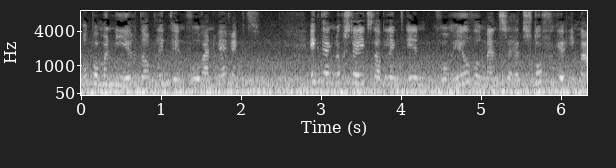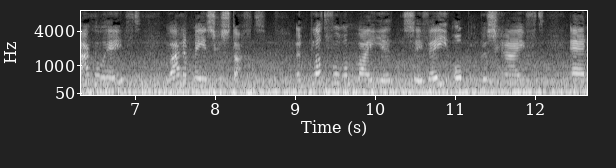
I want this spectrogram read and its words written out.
op een manier dat LinkedIn voor hen werkt? Ik denk nog steeds dat LinkedIn voor heel veel mensen het stoffige imago heeft waar het mee is gestart. Een platform waar je je cv op beschrijft en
